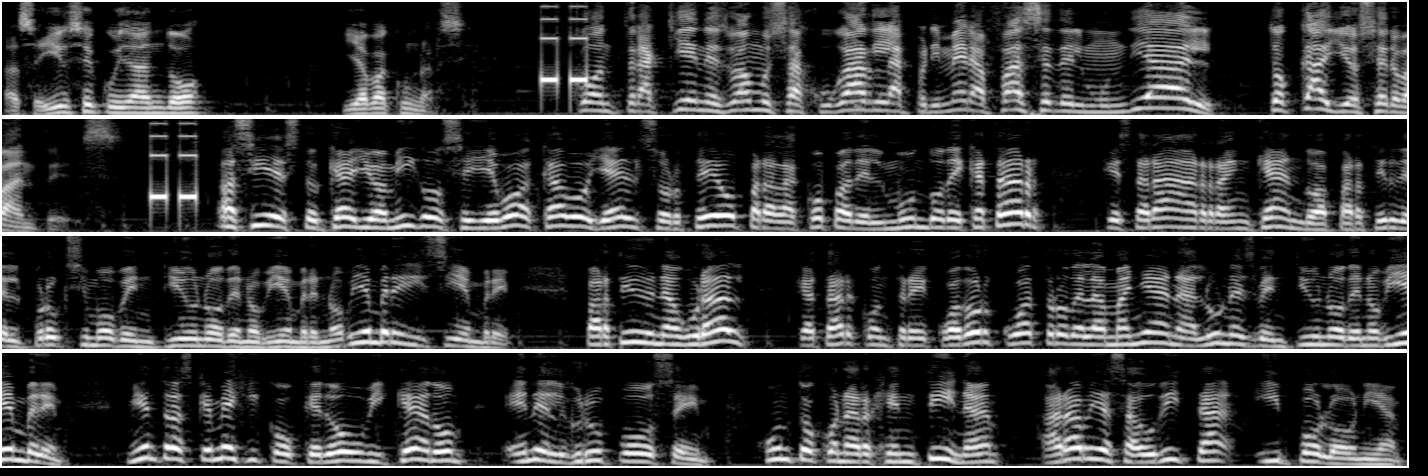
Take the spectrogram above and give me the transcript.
a seguirse cuidando y a vacunarse. ¿Contra quiénes vamos a jugar la primera fase del Mundial? Tocayo Cervantes. Así es, Tocayo, amigos, se llevó a cabo ya el sorteo para la Copa del Mundo de Qatar, que estará arrancando a partir del próximo 21 de noviembre, noviembre y diciembre. Partido inaugural, Qatar contra Ecuador, 4 de la mañana, lunes 21 de noviembre, mientras que México quedó ubicado en el grupo C, junto con Argentina, Arabia Saudita y Polonia.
